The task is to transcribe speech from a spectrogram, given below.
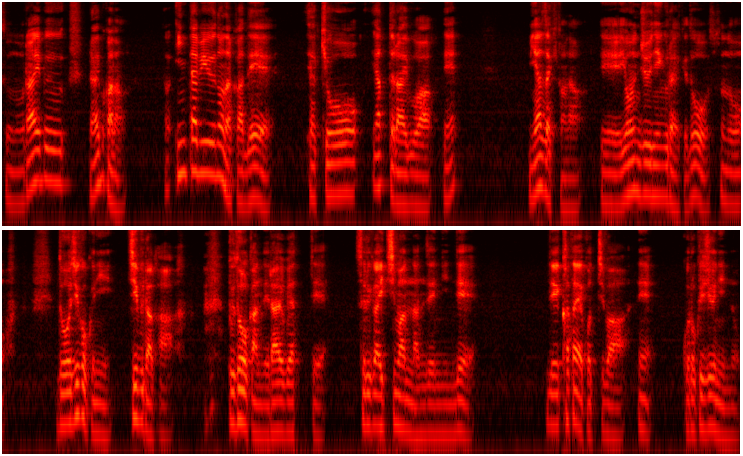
その、ライブ、ライブかな？インタビューの中で、いや、今日やったライブはね、宮崎かなで、40人ぐらいやけど、その、同時刻にジブラが武道館でライブやって、それが1万何千人で、で、片やこっちはね、5、60人の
